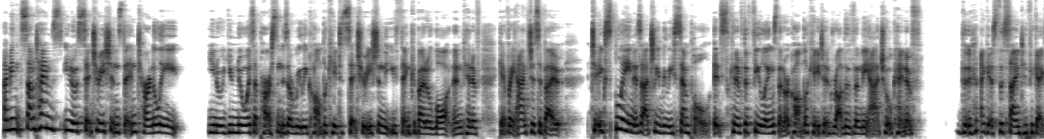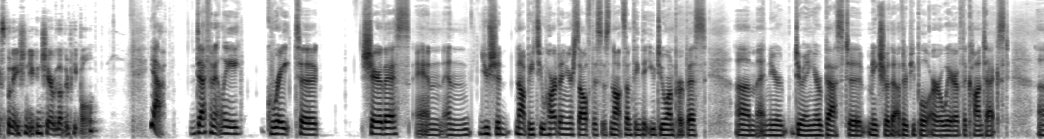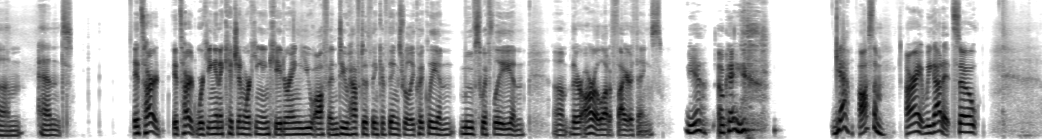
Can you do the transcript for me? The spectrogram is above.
I mean, sometimes you know situations that internally you know, you know as a person is a really complicated situation that you think about a lot and kind of get very anxious about. To explain is actually really simple. It's kind of the feelings that are complicated rather than the actual kind of the I guess the scientific explanation you can share with other people. Yeah, definitely great to share this and and you should not be too hard on yourself this is not something that you do on purpose um, and you're doing your best to make sure that other people are aware of the context um, and it's hard. It's hard working in a kitchen, working in catering. You often do have to think of things really quickly and move swiftly, and um, there are a lot of fire things. Yeah. Okay. yeah. Awesome. All right, we got it. So,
